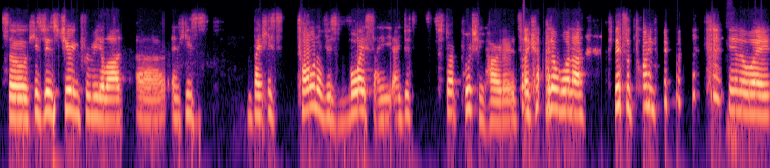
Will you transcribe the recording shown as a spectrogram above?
So he's just cheering for me a lot, uh, and he's by his tone of his voice, I, I just start pushing harder. It's like I don't want to disappoint him in a way.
